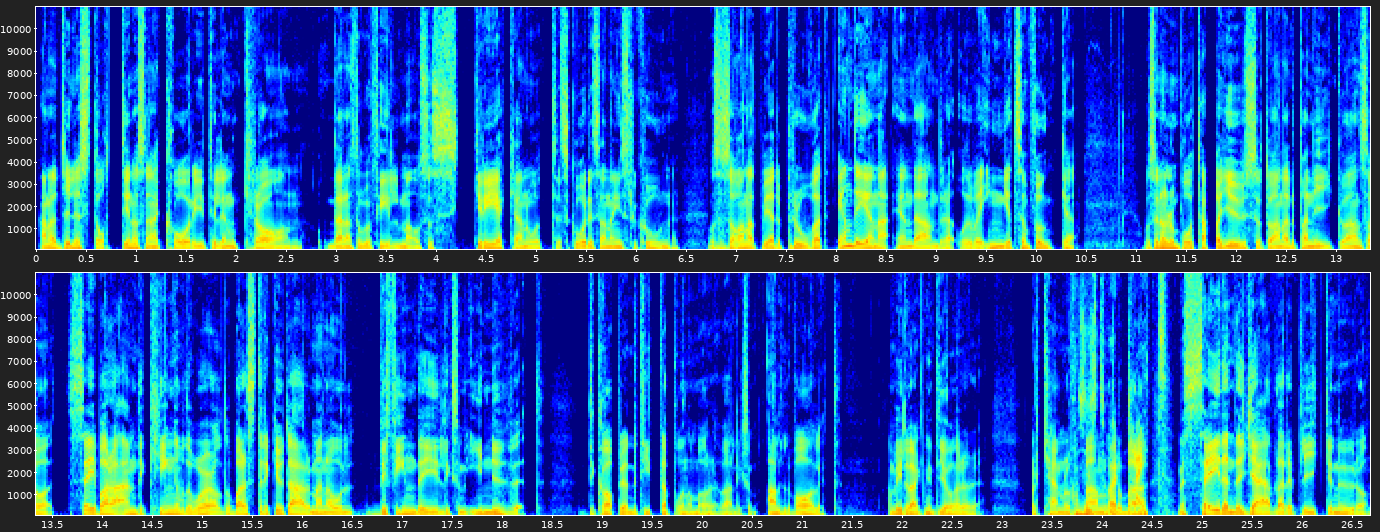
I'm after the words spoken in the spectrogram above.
Han hade tydligen stått i någon sån här korg till en kran där han stod och filmade och så skrek han åt skådisarna instruktioner. Och så sa han att vi hade provat en det ena, en det andra och det var inget som funkade. Och sen höll de på att tappa ljuset och han hade panik och han sa säg bara I'm the king of the world och bara sträck ut armarna och befinn dig liksom i nuet. DiCaprio hade tittat på honom och var liksom allvarligt. Han ville verkligen inte göra det. Vart Cameron förbannad och bara men säg den där jävla repliken nu då.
